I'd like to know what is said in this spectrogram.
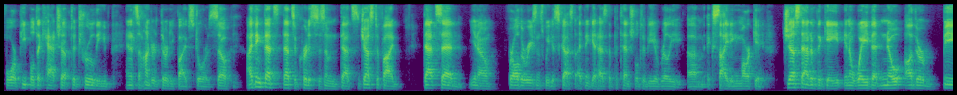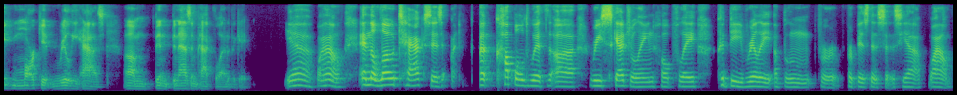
for people to catch up to Trulieve, and it's 135 stores. So I think that's that's a criticism that's justified. That said, you know, for all the reasons we discussed, I think it has the potential to be a really um, exciting market just out of the gate in a way that no other big market really has um, been been as impactful out of the gate. Yeah, wow. And the low taxes, uh, coupled with uh, rescheduling, hopefully, could be really a boom for for businesses. Yeah, wow.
